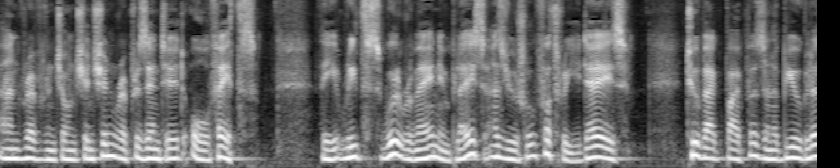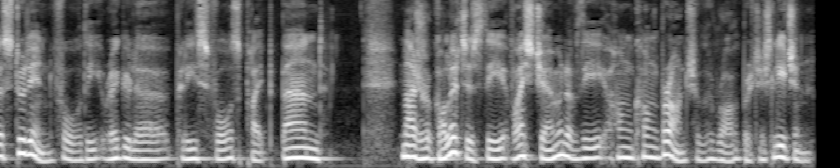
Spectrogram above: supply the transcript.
and Reverend John Chinchin represented all faiths. The wreaths will remain in place as usual for three days. Two bagpipers and a bugler stood in for the regular police force pipe band. Nigel Collett is the vice chairman of the Hong Kong branch of the Royal British Legion.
